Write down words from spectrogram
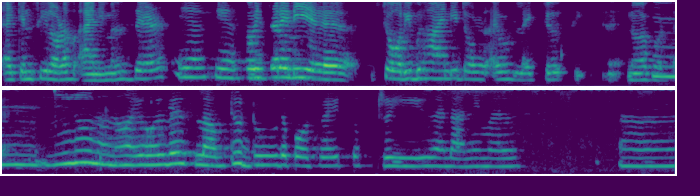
I can see a lot of animals there. Yes, yes. So yes. is there any uh, story behind it, or I would like to see uh, know about that? Mm, no, no, no. I always love to do the portraits of trees and animals. Uh,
